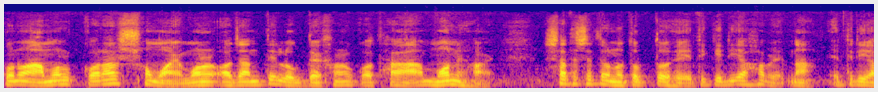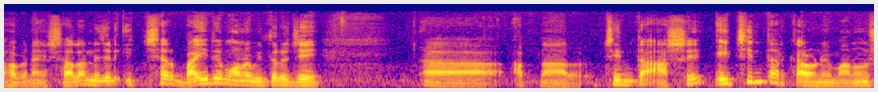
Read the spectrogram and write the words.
কোনো আমল করার সময় মনের অজান্তে লোক দেখানোর কথা মনে হয়। সাথে সাথে অনুতপ্ত হয়ে এতে কি দিয়ে হবে? না, এতে দিয়ে হবে না, ইনশাআল্লাহ। নিজের ইচ্ছার বাইরে মনের ভিতরে যে আপনার চিন্তা আসে, এই চিন্তার কারণে মানুষ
